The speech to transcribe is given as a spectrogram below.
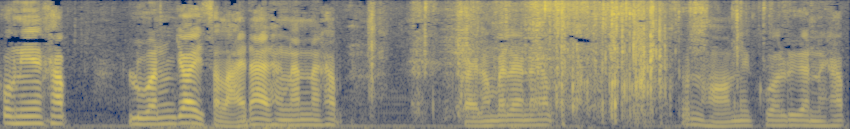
พวกนี้นะครับล้วนย่อยสลายได้ทั้งนั้นนะครับ ใส่ลงไปเลยนะครับ ต้นหอมในครัวเรือนนะครับ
